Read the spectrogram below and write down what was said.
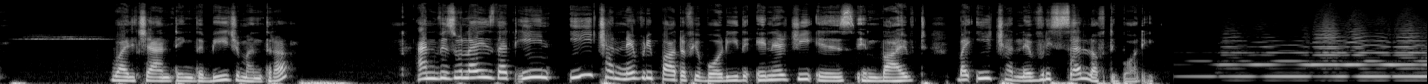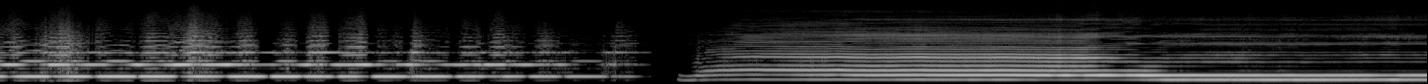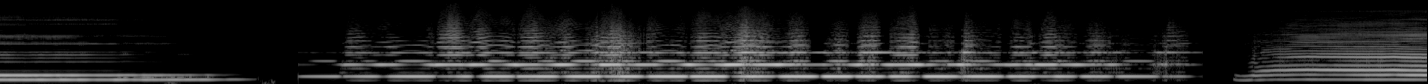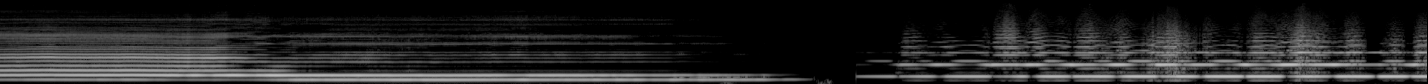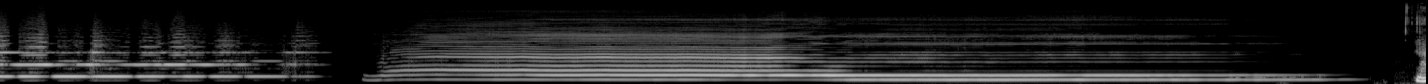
while chanting the Bij mantra and visualize that in each and every part of your body, the energy is imbibed by each and every cell of the body.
